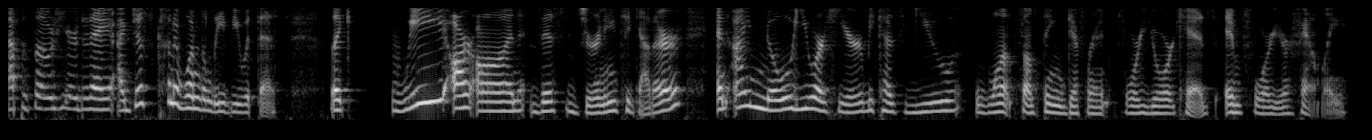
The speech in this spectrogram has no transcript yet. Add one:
episode here today. I just kind of wanted to leave you with this. Like, we are on this journey together, and I know you are here because you want something different for your kids and for your family.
